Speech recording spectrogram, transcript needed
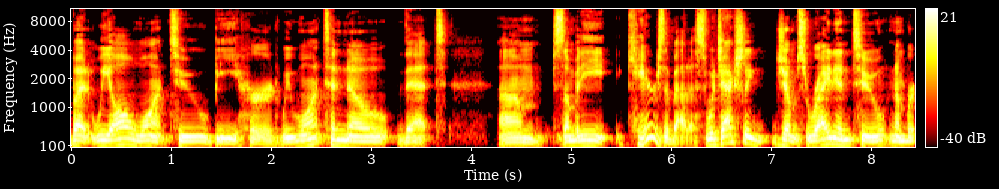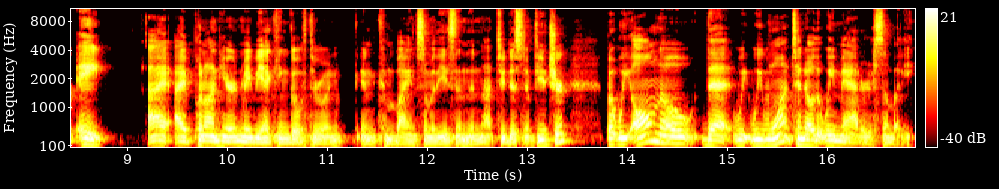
but we all want to be heard. We want to know that um, somebody cares about us, which actually jumps right into number eight. I, I put on here, and maybe I can go through and, and, combine some of these in the not too distant future. But we all know that we, we want to know that we matter to somebody.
